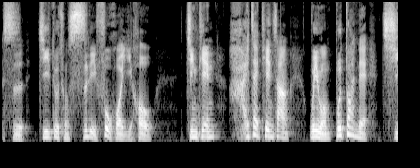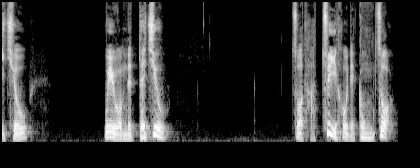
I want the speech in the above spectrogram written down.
是基督从死里复活以后，今天还在天上为我们不断的祈求，为我们的得救做他最后的工作，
